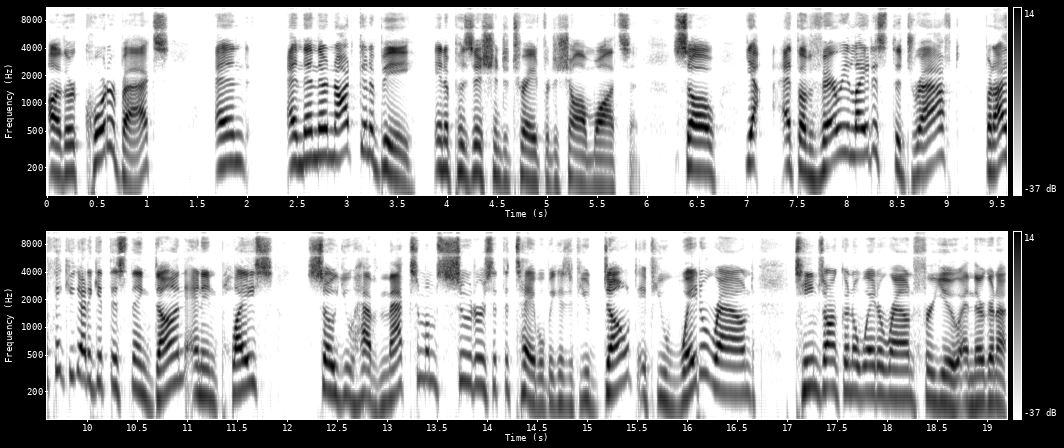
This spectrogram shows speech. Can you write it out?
other quarterbacks and and then they're not going to be in a position to trade for Deshaun Watson. So at the very latest, the draft, but I think you got to get this thing done and in place so you have maximum suitors at the table because if you don't, if you wait around, teams aren't going to wait around for you and they're going to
